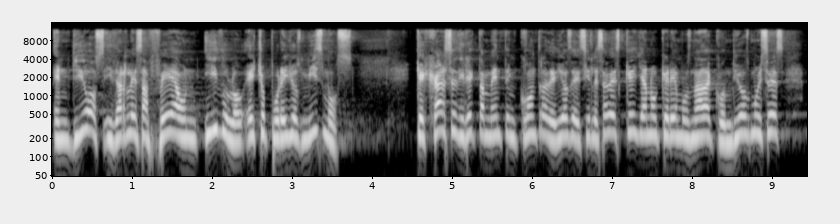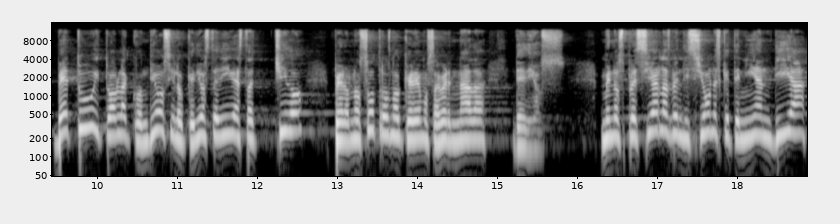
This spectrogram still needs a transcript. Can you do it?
en Dios y darle esa fe a un ídolo hecho por ellos mismos quejarse directamente en contra de Dios, de decirle, ¿sabes qué? Ya no queremos nada con Dios, Moisés, ve tú y tú habla con Dios y lo que Dios te diga está chido, pero nosotros no queremos saber nada de Dios. Menospreciar las bendiciones que tenían día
